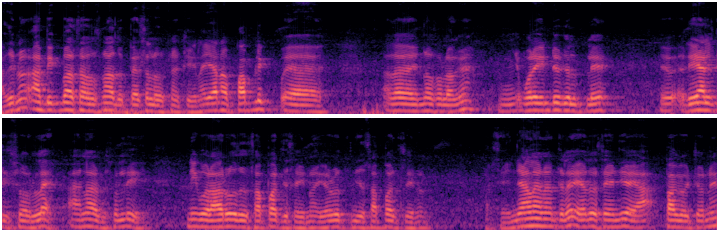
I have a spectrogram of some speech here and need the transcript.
அதுனா பிக் பாஸ் ஹவுஸ்னால் அது ஸ்பெஷல் ஹவுஸ்னு வச்சுக்கலாம் ஏன்னா பப்ளிக் அதை என்ன சொல்லுவாங்க? ஒரு இண்டிவிஜுவல் ப்ளே ரியாலிட்டி ஷோவில் அதனால் அப்படி சொல்லி நீங்கள் ஒரு அறுபது சப்பாத்தி செய்யணும் எழுபத்தஞ்சி சப்பாத்தி செய்யணும். செஞ்சாலும் என்ன தெரியல ஏதோ செஞ்சு அப்பாவுக்கு வச்சோடனே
